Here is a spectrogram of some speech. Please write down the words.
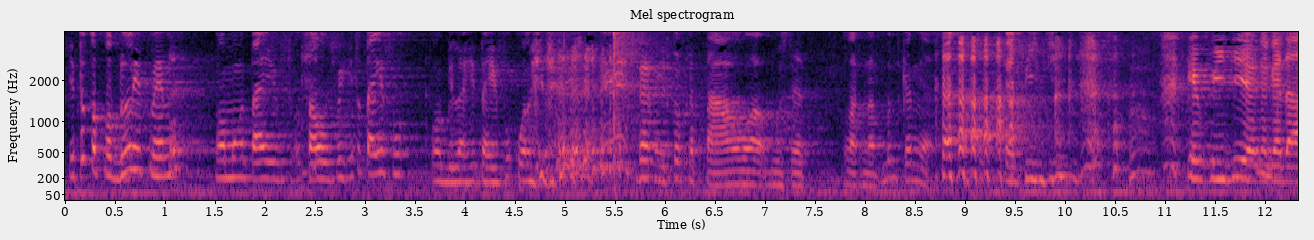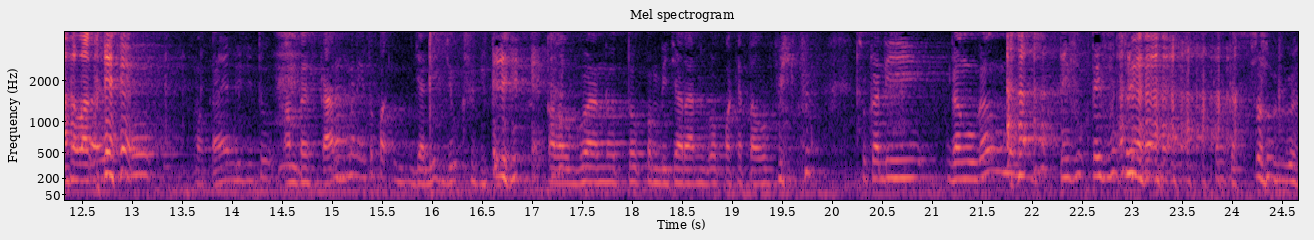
itu kepebelit men. Ngomong taif taufik itu taifuk. Wabillahi taifuk walahi dan itu ketawa buset. Laknat banget kan ya. Kayak piji kayak PG ya kagak ada taifuk. Makanya di situ sampai sekarang men itu pak jadi juk segitu. Kalau gua nutup pembicaraan gua pakai taufik itu suka diganggu-ganggu taifuk taifuk taifuk kan kesel gua.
